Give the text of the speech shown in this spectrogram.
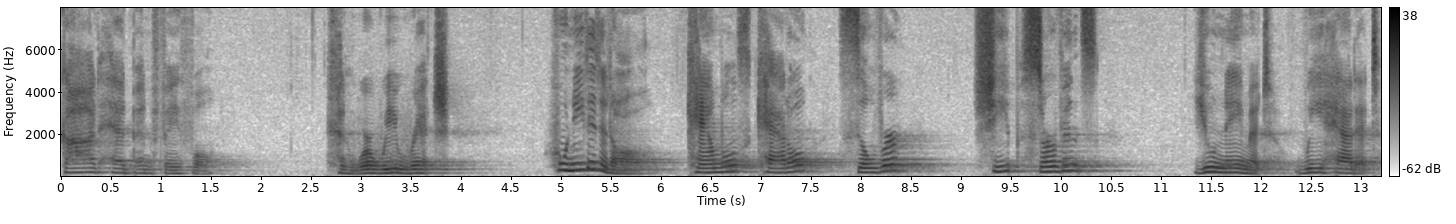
God had been faithful. And were we rich? Who needed it all? Camels, cattle, silver, sheep, servants? You name it, we had it.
